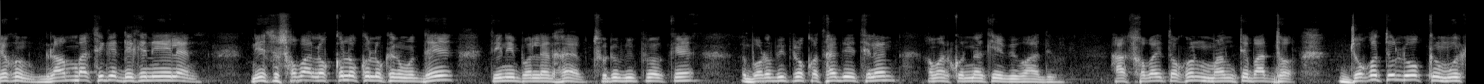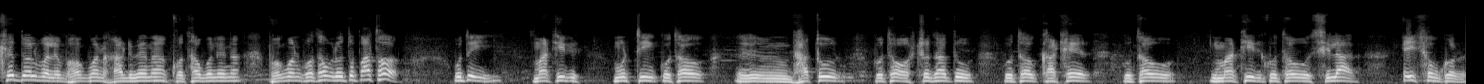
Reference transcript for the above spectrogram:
দেখুন, গ্রামবাসীকে ডেকে নিয়ে এলেন, নিয়ে এসে সবার লক্ষ লক্ষ লোকের মধ্যে তিনি বললেন হ্যাঁ ছোট বিপ্লবকে, বড় বিপ্লব কথা দিয়েছিলেন, আমার কন্যাকে বিবাহ দেব। আর সবাই তখন মানতে বাধ্য। জগতের লোক মূর্খের দল বলে, ভগবান হাঁটবে না, কথা বলে না। ভগবান কথা বলে তো পাথর। ও তো মাটির মূর্তি, কোথাও ধাতুর, কোথাও অষ্টধাতু, কোথাও কাঠের, কোথাও মাটির, কোথাও শিলার, এই সব করে।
